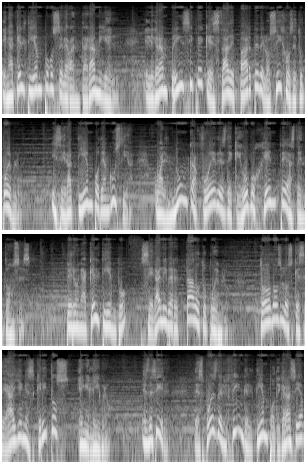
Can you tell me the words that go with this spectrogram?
En aquel tiempo se levantará Miguel, el gran príncipe que está de parte de los hijos de tu pueblo, y será tiempo de angustia, cual nunca fue desde que hubo gente hasta entonces. Pero en aquel tiempo será libertado tu pueblo, todos los que se hallen escritos en el libro. Es decir, después del fin del tiempo de gracia,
